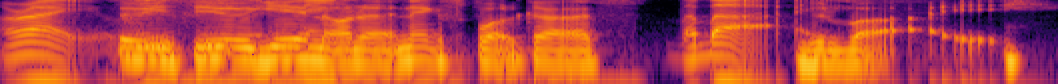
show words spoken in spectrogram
All right. So we see you again on the next podcast. Bye bye. Goodbye.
